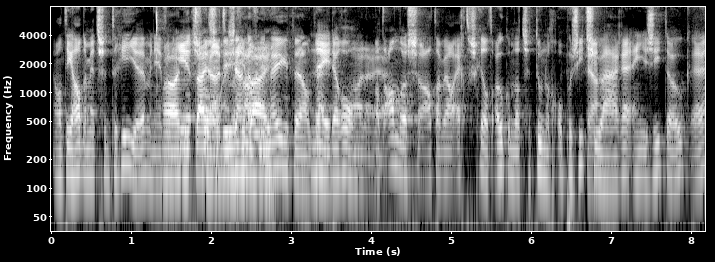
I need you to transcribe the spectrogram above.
Want die hadden met z'n drieën, meneer Oh, Van die Eersel... Thijs Ja, die zijn nog niet meegeteld. hè? Nee, daarom. Oh, nee, Want ja. anders had er wel echt geschild. Ook omdat ze toen nog oppositie Ja. waren. En je ziet ook, hè,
